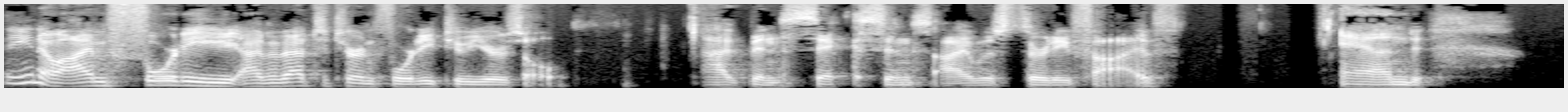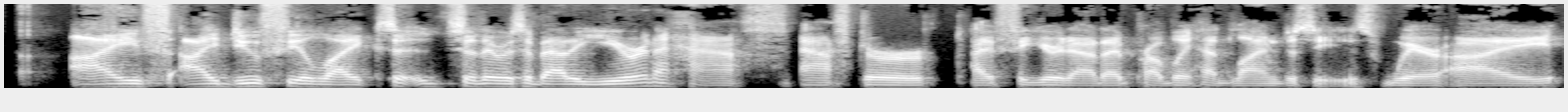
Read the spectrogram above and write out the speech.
you know, I'm 40, I'm about to turn 42 years old. I've been sick since I was 35. And I've, I do feel like, so, so there was about a year and a half after I figured out I probably had Lyme disease where I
